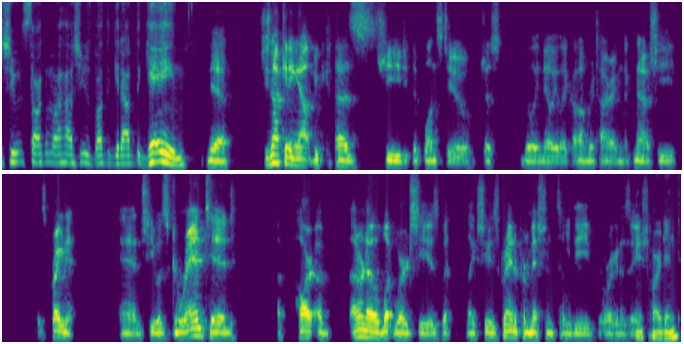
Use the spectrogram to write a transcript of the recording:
she was talking about how she was about to get out the game Yeah. She's not getting out because she wants to just willy nilly, like, oh, I'm retiring. Like, no, she is pregnant. And she was granted a part of, I don't know what word she used, but like she was granted permission to leave the Being organization. pardoned.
